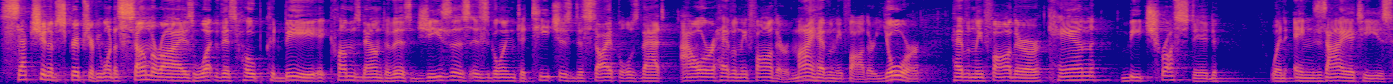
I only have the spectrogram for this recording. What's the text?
section of Scripture, if you want to summarize what this hope could be, it comes down to this Jesus is going to teach his disciples that our Heavenly Father, my Heavenly Father, your Heavenly Father can be trusted when anxieties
